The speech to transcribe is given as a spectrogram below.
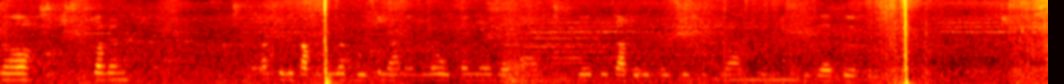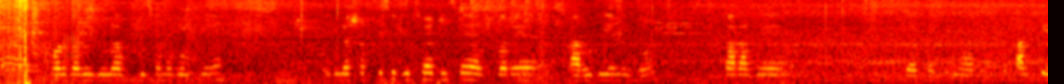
তো চলেন কালকে যে কাপড়গুলো ধুয়েছিলাম, এগুলো উঠায় নিয়ে যেহেতু চাদর উঠাইছি সেগুলো আজকে ধুয়ে ফেলব। আর ঘরবাড়িগুলা গুছানো বলতে, এগুলো সবকিছু গুছায় টুছায় একবারে ঝাড়ু দিয়ে নিব। তার আগে। কালকে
